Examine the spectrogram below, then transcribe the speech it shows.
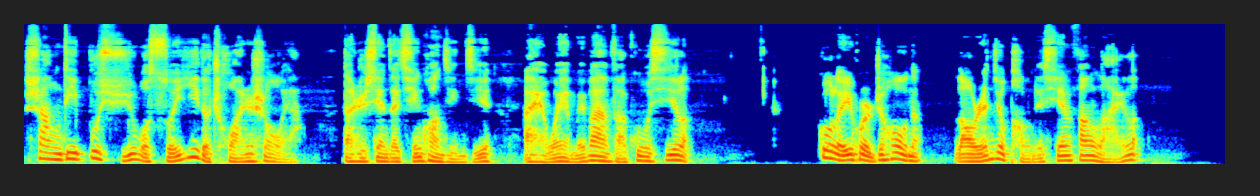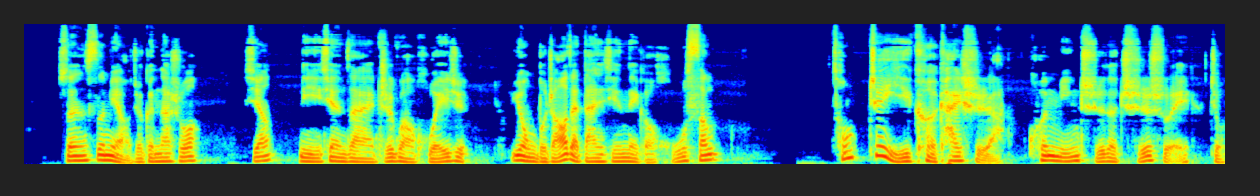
上帝不许我随意的传授呀。但是现在情况紧急，哎，我也没办法顾惜了。”过了一会儿之后呢，老人就捧着仙方来了。孙思邈就跟他说：“行，你现在只管回去，用不着再担心那个胡僧。”从这一刻开始啊。昆明池的池水就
